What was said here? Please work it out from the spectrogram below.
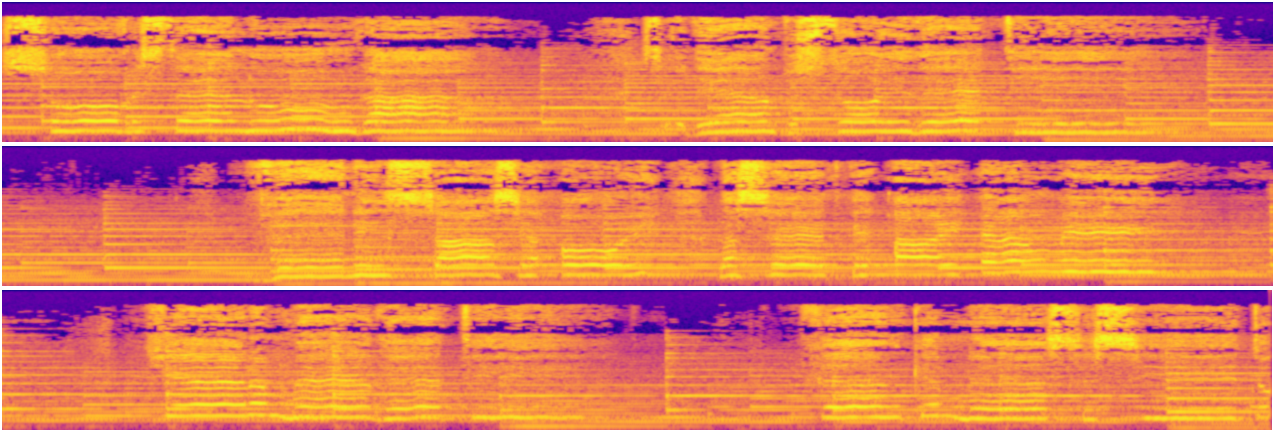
sobre este lugar, sediento estoy de ti. Ven y sacia hoy la sed que hay en mí, lléname de ti. Ven que necesito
